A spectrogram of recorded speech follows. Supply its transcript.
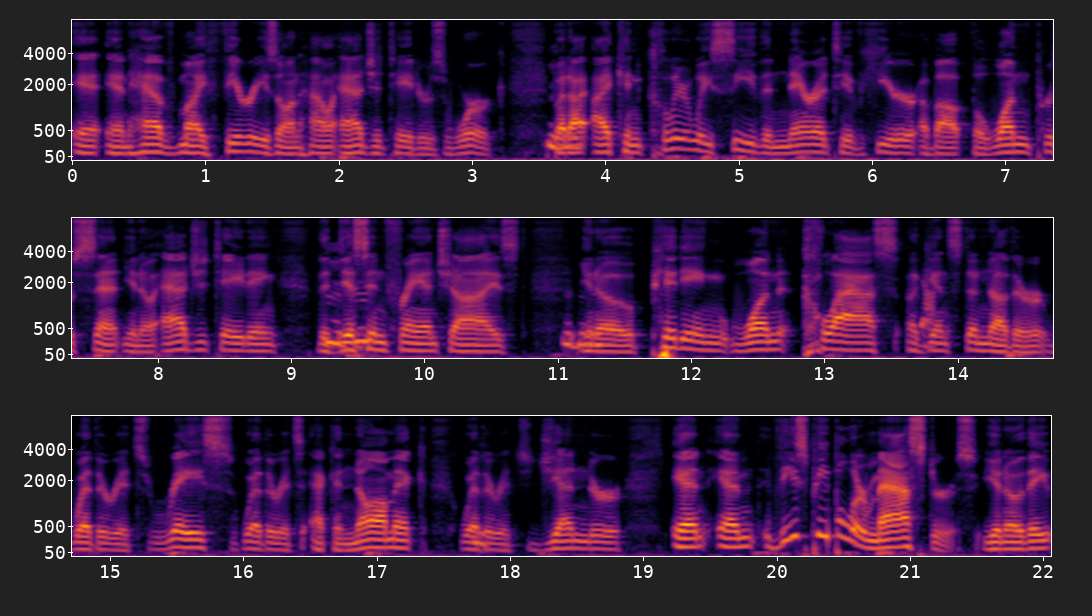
and, and, have my theories on how agitators work. Mm-hmm. But I, I, can clearly see the narrative here about the 1%, you know, agitating the mm-hmm. disenfranchised, mm-hmm. you know, pitting one class against another, whether it's race, whether it's economic, whether mm-hmm. it's gender. And, and these people are masters, you know, they,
